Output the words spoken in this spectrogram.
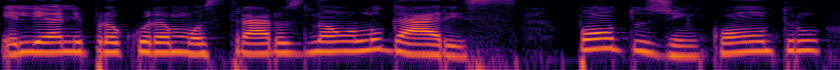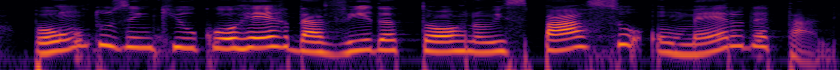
Eliane procura mostrar os não lugares, pontos de encontro, pontos em que o correr da vida torna o espaço um mero detalhe.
